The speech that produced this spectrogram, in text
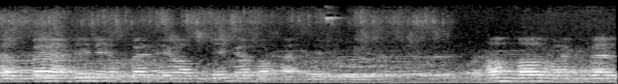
وأما بنعمة ربك فحدث. الله أكبر.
